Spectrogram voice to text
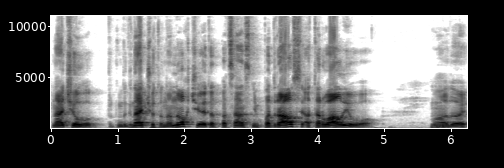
Начал гнать что-то на ногти, этот пацан с ним подрался, оторвал его, молодой.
